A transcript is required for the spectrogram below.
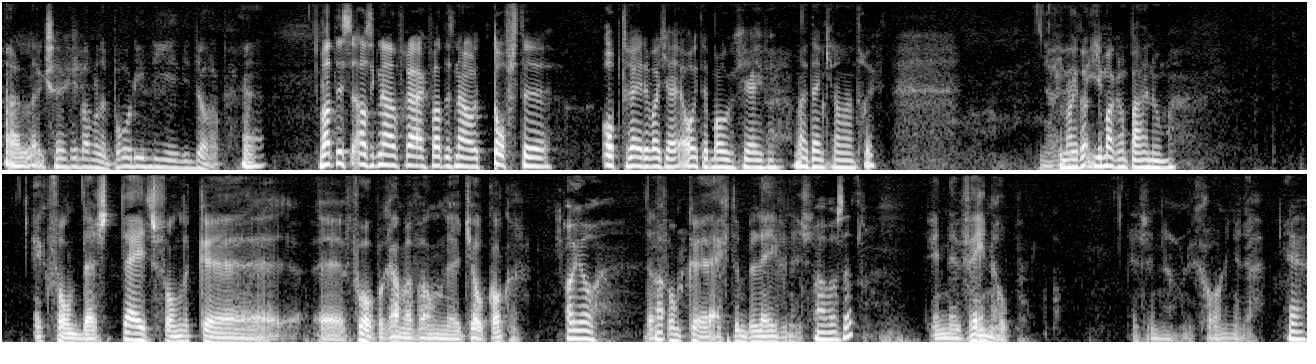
Ah, leuk Je zeg. hebt allemaal een podium die, die dorp. Ja. Wat is, als ik nou vraag, wat is nou het tofste optreden wat jij ooit hebt mogen geven? Waar denk je dan aan terug? Ja, Je mag, er, je mag er een paar noemen. ik vond destijds vond ik, eh, eh, voorprogramma van eh, Joe Cocker. Oh joh, Dat Oh. vond ik echt een belevenis. waar was dat? In Veenhoop. Dat is in, Groningen daar. Ja.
